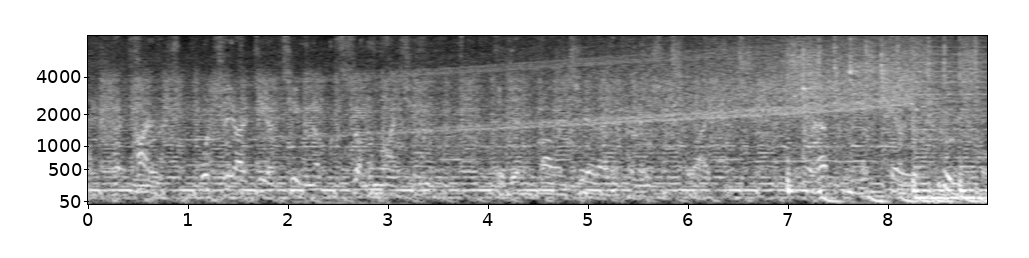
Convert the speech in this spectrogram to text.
Cyrus, what's the idea of teaming up with someone like you? They didn't volunteer that information, so I can Perhaps you carry a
